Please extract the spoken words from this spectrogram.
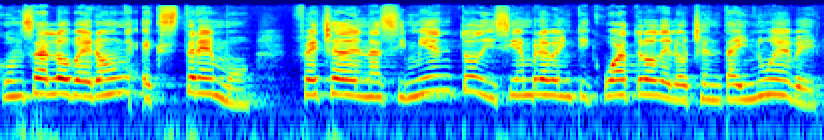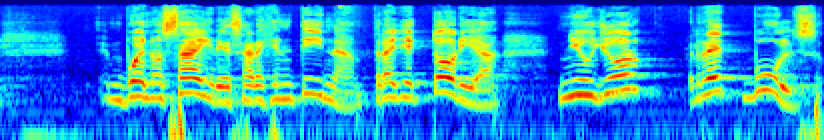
Gonzalo Verón, extremo, fecha de nacimiento diciembre 24 del 89, Buenos Aires, Argentina, trayectoria, New York Red Bulls,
